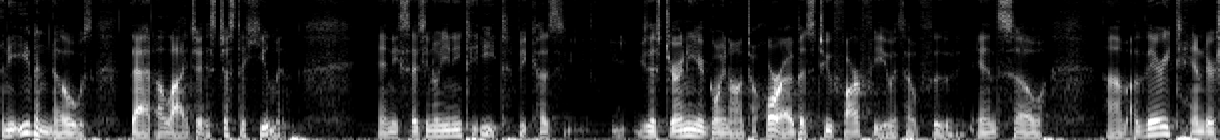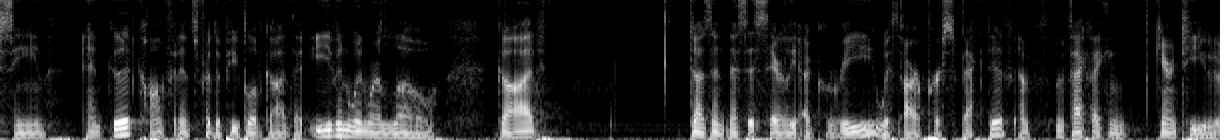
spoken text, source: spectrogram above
And he even knows that Elijah is just a human. And he says, you know, you need to eat because this journey you're going on to Horeb is too far for you without food. And so, um, a very tender scene and good confidence for the people of God that even when we're low, God doesn't necessarily agree with our perspective. In fact, I can guarantee you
